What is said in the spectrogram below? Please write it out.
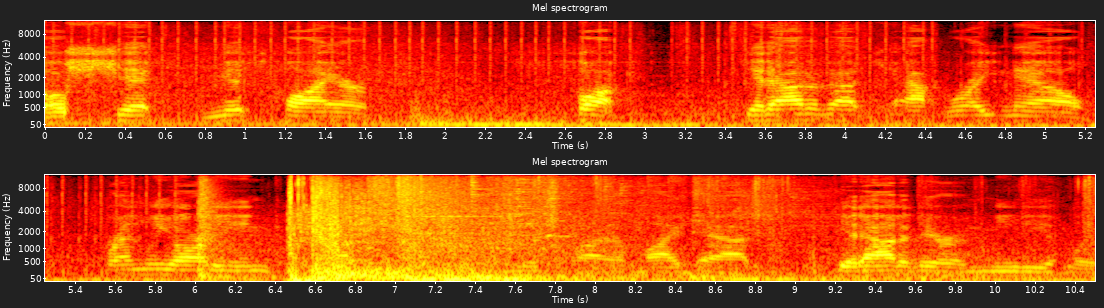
Oh shit, misfire. Fuck. Get out of that cap right now. Friendly already in. Misfire, my bad. Get out of there immediately.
